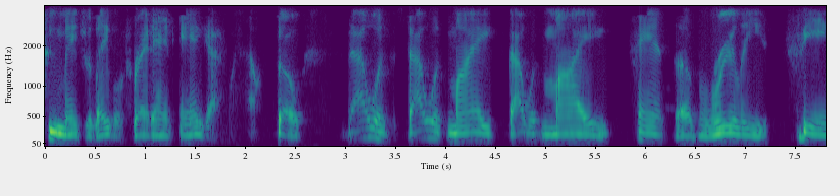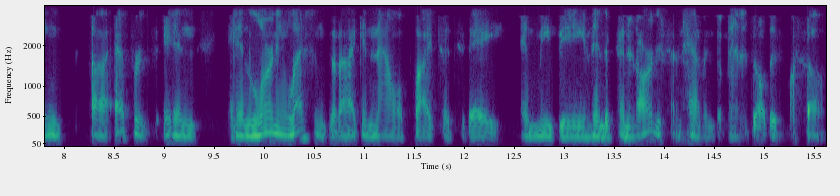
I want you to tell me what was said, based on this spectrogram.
two major labels, Red Ant and Gasoline House. So that was, that was my, that was my chance of really seeing uh, efforts in and learning lessons that I can now apply to today and me being an independent artist and having to manage all this myself.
